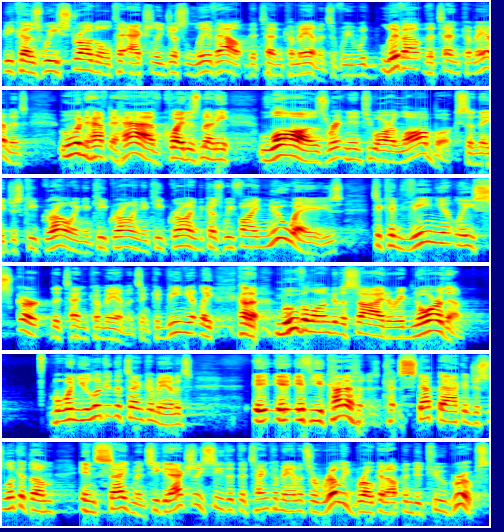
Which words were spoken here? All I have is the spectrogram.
because we struggle to actually just live out the Ten Commandments. If we would live out the Ten Commandments, we wouldn't have to have quite as many laws written into our law books, and they just keep growing and keep growing and keep growing because we find new ways to conveniently skirt the Ten Commandments and conveniently kind of move along to the side or ignore them. But when you look at the Ten Commandments, if you kind of step back and just look at them in segments, you could actually see that the Ten Commandments are really broken up into two groups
